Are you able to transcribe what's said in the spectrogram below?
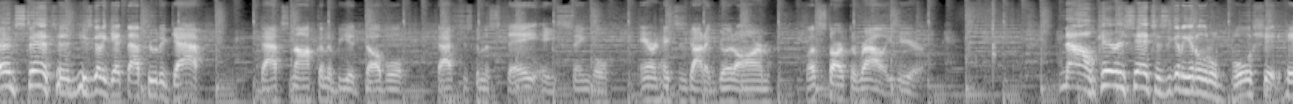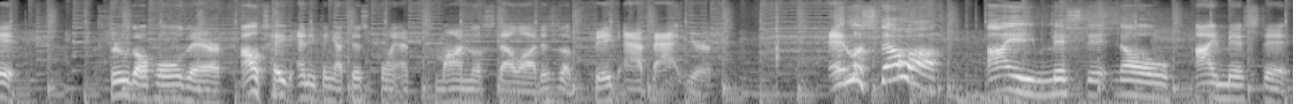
And Stanton, he's going to get that through the gap. That's not going to be a double. That's just going to stay a single. Aaron Hicks has got a good arm. Let's start the rally here. Now, Gary Sanchez is going to get a little bullshit hit through the hole there. I'll take anything at this point. Come on, La Stella. This is a big at-bat here. And La Stella! I missed it. No, I missed it.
